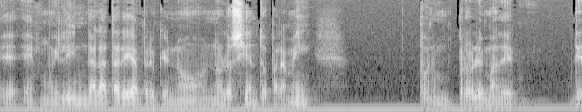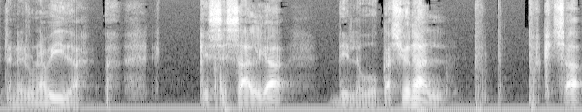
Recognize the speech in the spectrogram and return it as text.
eh, es muy linda la tarea, pero que no, no lo siento para mí por un problema de, de tener una vida que se salga de lo vocacional, porque ya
